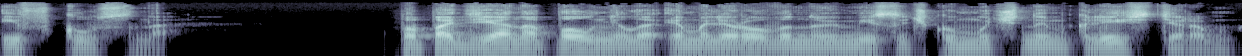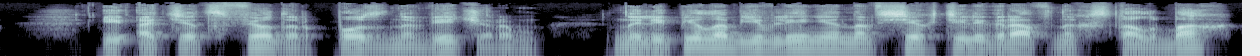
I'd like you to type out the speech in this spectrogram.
и вкусно». Попадья наполнила эмалированную мисочку мучным клейстером, и отец Федор поздно вечером налепил объявление на всех телеграфных столбах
